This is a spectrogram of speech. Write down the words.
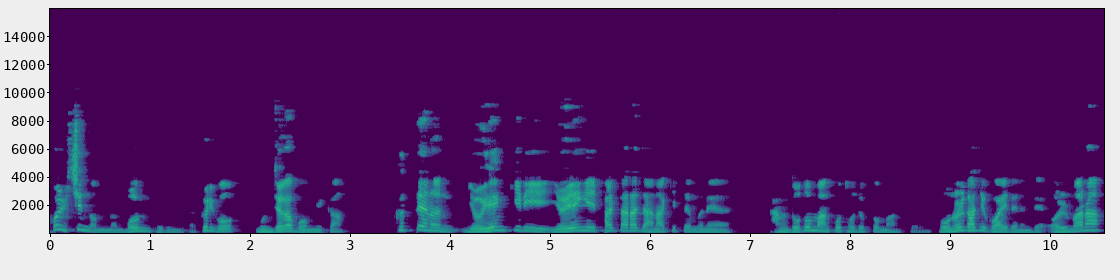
훨씬 넘는 먼 거리입니다. 그리고 문제가 뭡니까? 그때는 여행길이 여행이 발달하지 않았기 때문에 강도도 많고 도적도 많고 돈을 가지고 가야 되는데 얼마나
